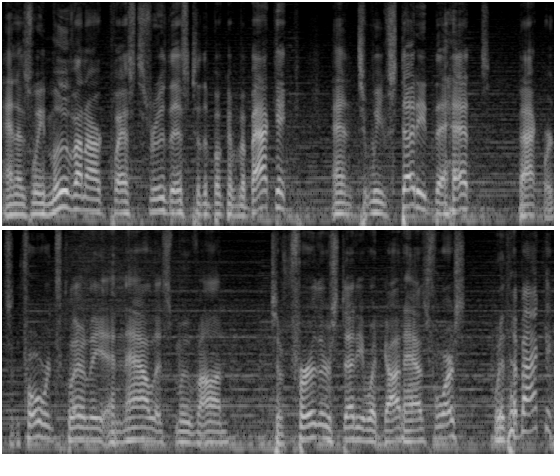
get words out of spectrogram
And as we move on our quest through this to the book of Habakkuk, and we've studied the hets backwards and forwards clearly, and now let's move on to further study what God has for us with Habakkuk.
